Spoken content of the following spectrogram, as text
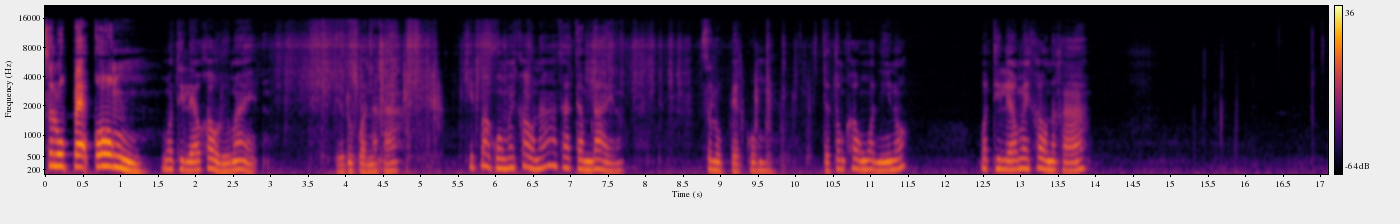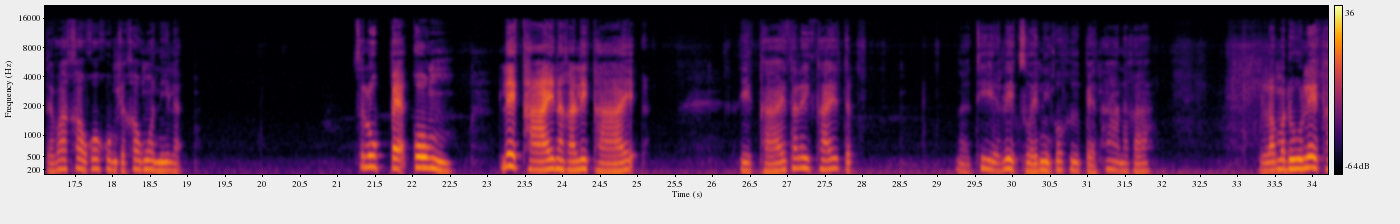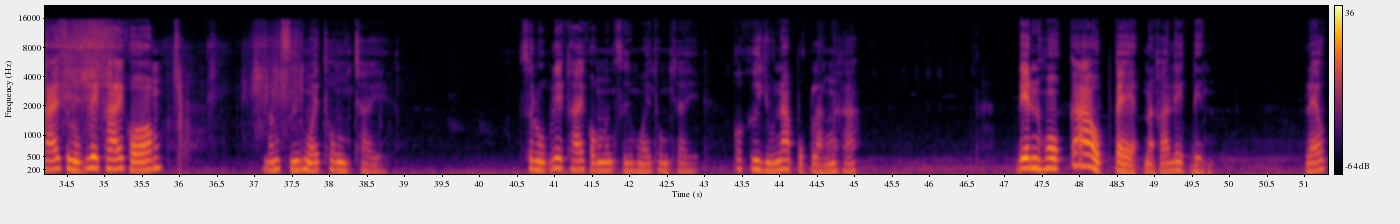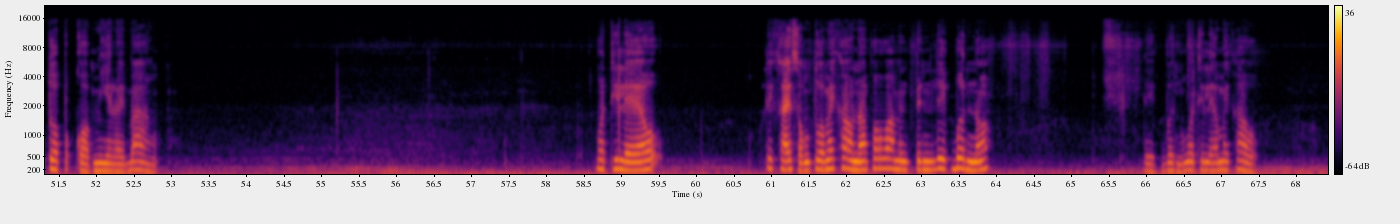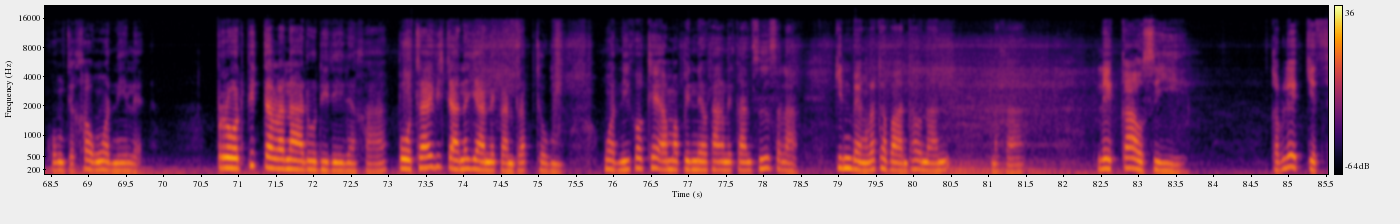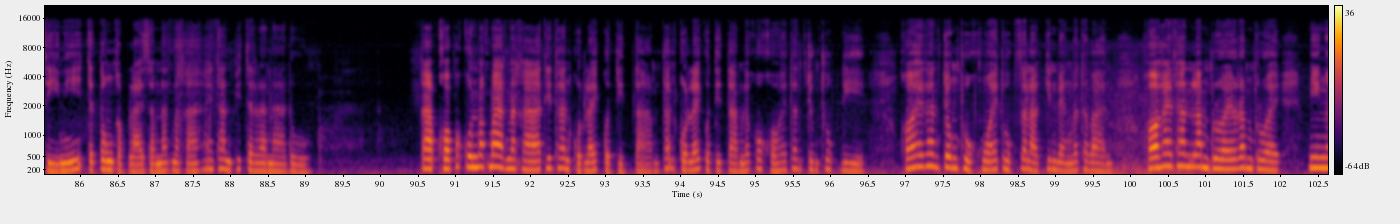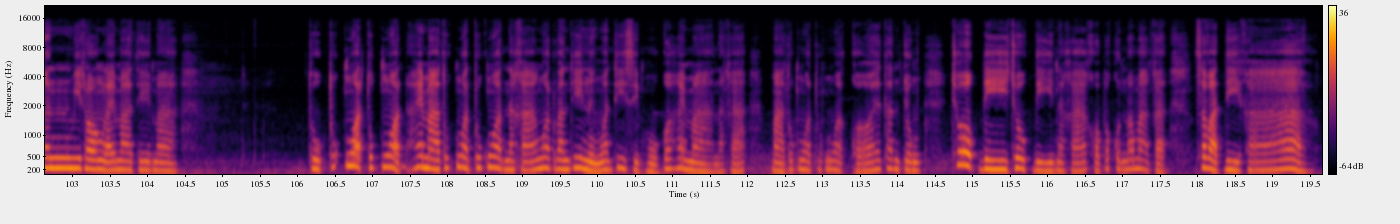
สรุปแปะกงงวดที่แล้วเข้าหรือไม่ เดี๋ยวดูก่อนนะคะ คิดว่าคงไม่เข้านะ ถ้าจำได้นะสรุปแปะกงจะต้องเข้างวดนี้เนาะงวดที่แล้วไม่เข้านะคะ แต่ว่าเข้าก็คงจะเข้างวดนี้แหละ สรุปแปะกง เลขท้ายนะคะ เลขท้าย เลขท้ายถ้าเลขท้ายจะที่เลขสวยนี่ก็คือแปดห้านะคะ เรามาดูเลขท้ายสรุปเลขท้ายของ หนังสือหวยธงชัย สรุปเลขท้ายของหนังสือหวยธงชัย ก็คืออยู่หน้าปกหลังนะคะ เด่นหกเก้าแปดนะคะ เลขเด่น แล้วตัวประกอบมีอะไรบ้างงวดที่แล้ว เลขท้ายสองตัวไม่เข้านะ เพราะว่ามันเป็นเลขเบิ้ลเนาะเลขเบิ้ลงวดที่แล้วไม่เข้า คงจะเข้างวดนี้แหละ โปรดพิจารณาดูดีๆนะคะ โปรดใช้วิจารณญาณในการรับชม งวดนี้ก็แค่เอามาเป็นแนวทางในการซื้อสลากกินแบ่งรัฐบาลเท่านั้นนะคะ เลข 94 กับเลข 74 นี้จะตรงกับหลายสำนักนะคะ ให้ท่านพิจารณาดูกราบขอบพระคุณมากๆนะคะ ที่ท่านกดไลค์กดติดตาม ท่านกดไลค์กดติดตามแล้วก็ขอให้ท่านจงโชคดี ขอให้ท่านจงถูกหวยถูกสลากกินแบ่งรัฐบาล ขอให้ท่านร่ำรวยร่ำรวย มีเงินมีทองไหลมาเทมา ถูกทุกงวดทุกงวดให้มาทุกงวดทุกงวดนะคะ งวดวันที่หนึ่งวันที่สิบหกก็ให้มานะคะ มาทุกงวดทุกงวดขอให้ท่านจงโชคดีโชคดีนะคะ ขอบพระคุณมากๆค่ะ สวัสดีค่ะ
